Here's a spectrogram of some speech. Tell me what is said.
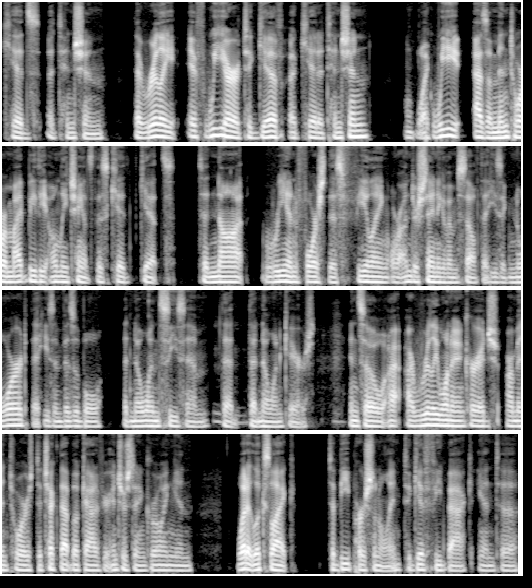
kids attention that really if we are to give a kid attention like we as a mentor might be the only chance this kid gets to not reinforce this feeling or understanding of himself that he's ignored, that he's invisible, that no one sees him, that Mhm. that no one cares. And so I, I really want to encourage our mentors to check that book out if you're interested in growing in what it looks like to be personal and to give feedback and to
